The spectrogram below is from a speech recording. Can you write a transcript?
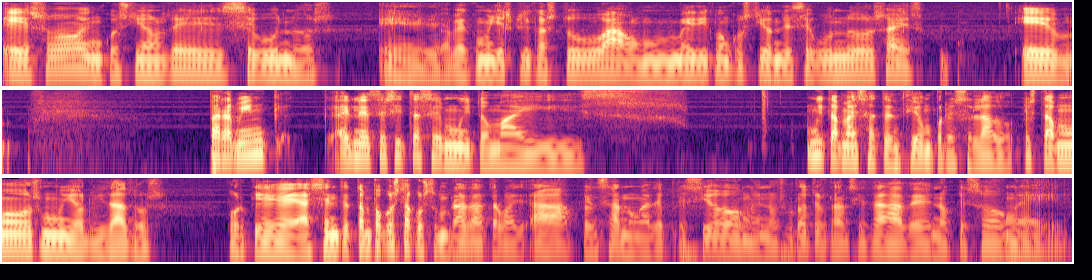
Eso en cuestións de segundos. Eh, a ver como lle explicas tú a un médico en cuestión de segundos, sabes? Eh, para min necesítase moito máis moita máis atención por ese lado. Estamos moi olvidados porque a xente tampouco está acostumbrada a, a pensar nunha depresión e nos brotes de ansiedade, no que son... E,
